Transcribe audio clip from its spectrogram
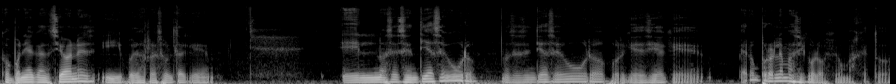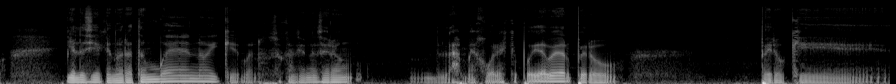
Componía canciones y pues resulta que él no se sentía seguro, no se sentía seguro porque decía que era un problema psicológico más que todo. Y él decía que no era tan bueno y que, bueno, sus canciones eran las mejores que podía haber, pero pero que,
